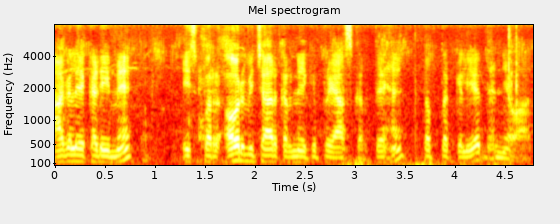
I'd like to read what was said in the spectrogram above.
अगले कड़ी में इस पर और विचार करने के प्रयास करते हैं। तब तक के लिए धन्यवाद।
